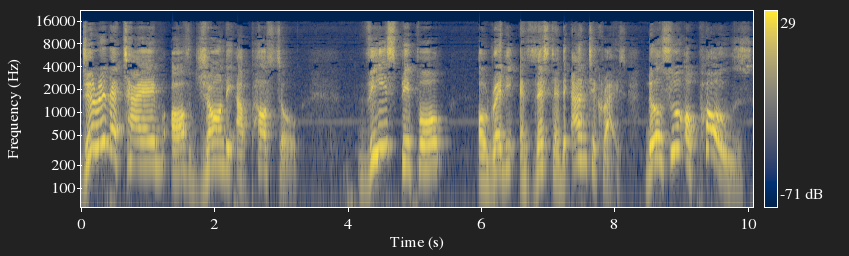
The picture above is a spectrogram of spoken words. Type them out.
During the time of John the apostle, these people already existed, the antichrist. Those who oppose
